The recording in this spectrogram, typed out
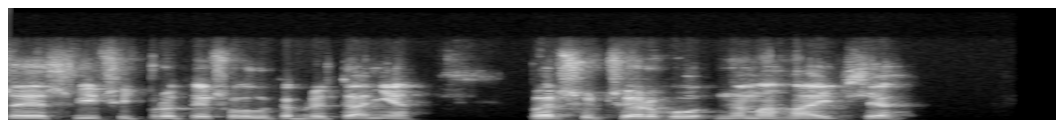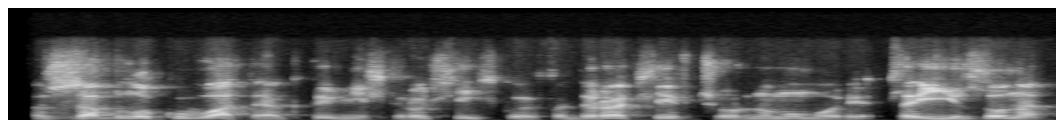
це свідчить про те, що Велика Британія в першу чергу намагається заблокувати активність Російської Федерації в Чорному морі. Це її зона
